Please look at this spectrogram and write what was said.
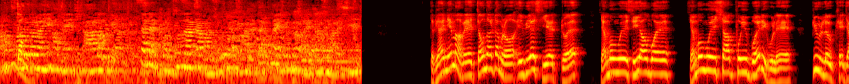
နော်။ကျွန်တော်တို့ရင်အောင်တဲ့အားလုံးကိုဆက်လက်ပြီးကြိုးစားကြပါလို့ကျွန်တော်တို့တိုက်တွန်းပြောလိုက်တောင်းဆိုပါတယ်ရှင်။တပြိုင်တည်းမှာပဲចောင်းသားတက်မတော် ABS ရဲ့အတွက်ရန်ပုံငွေဈေးအောင်ပွဲရန်ပုံငွေရှာဖွေပွဲတွေကိုလည်းပြုလုပ်ခဲ့ကြ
